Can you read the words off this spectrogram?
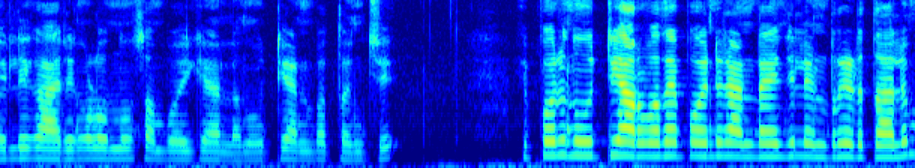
വലിയ കാര്യങ്ങളൊന്നും സംഭവിക്കാനില്ല. നൂറ്റി അൻപത്തഞ്ച് ഇപ്പോൾ ഒരു നൂറ്റി അറുപത് പോയിന്റ് രണ്ട് ഇഞ്ചിൽ എൻട്രി എടുത്താലും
